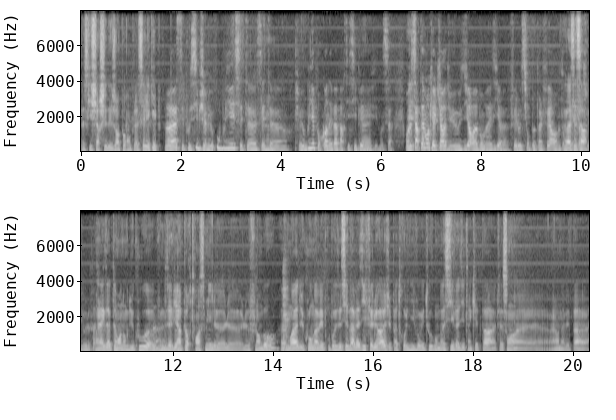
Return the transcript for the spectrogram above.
parce qu'il cherchait des gens pour remplacer l'équipe. Ouais, c'est possible. J'avais oublié cette, euh, cette, Mm. euh, j'avais oublié pourquoi on n'avait pas participé. Ouais. mais c'est ça. On a Et- certainement quelqu'un a dû se dire euh, bon vas-y fais-le si on peut pas le faire. Que c'est ça. chez nous le fasse. Voilà, exactement. Donc, du coup, Ah. vous nous aviez un peu retransmis le, le- le flambeau. Euh, moi, du coup, on m'avait proposé aussi, bah vas-y, fais-le, Ah, j'ai pas trop le niveau et tout. Bon, bah si, vas-y, t'inquiète pas. De toute façon, euh, voilà, on n'avait pas.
